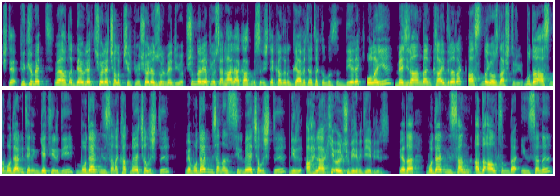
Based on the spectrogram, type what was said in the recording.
işte hükümet veyahut da devlet şöyle çalıp çırpıyor, şöyle zulmediyor. Şunları yapıyor sen hala kalkmışsın işte kadının kıyafetine takılmışsın diyerek olayı mecraından kaydırarak aslında yozlaştırıyor. Bu da aslında modernitenin getirdiği, modern insana katmaya çalıştığı ve modern insandan silmeye çalıştığı bir ahlaki ölçü birimi diyebiliriz. Ya da modern insan adı altında insanı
